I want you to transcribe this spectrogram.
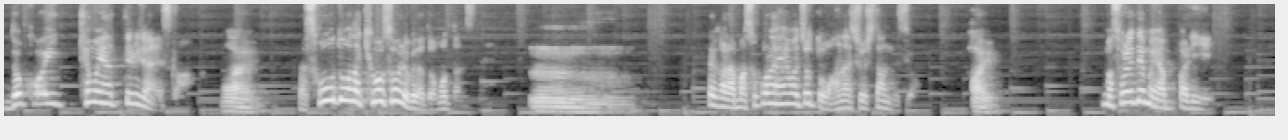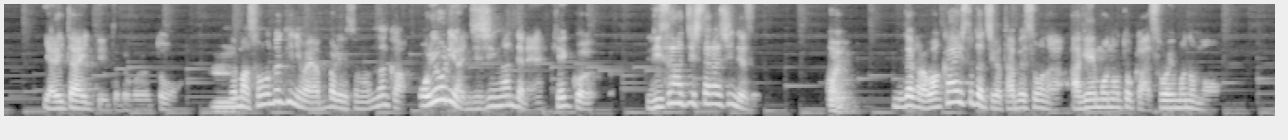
どこ行ってもやってるじゃないですか。はい。相当な競争力だと思ったんですね。うーん。だからまあそこら辺はちょっとお話をしたんですよ。はい。まあそれでもやっぱりやりたいって言ったところと、うんでまあその時にはやっぱりそのなんかお料理は自信があってね、結構リサーチしたらしいんです。はい。でだから若い人たちが食べそうな揚げ物とかそういうものも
